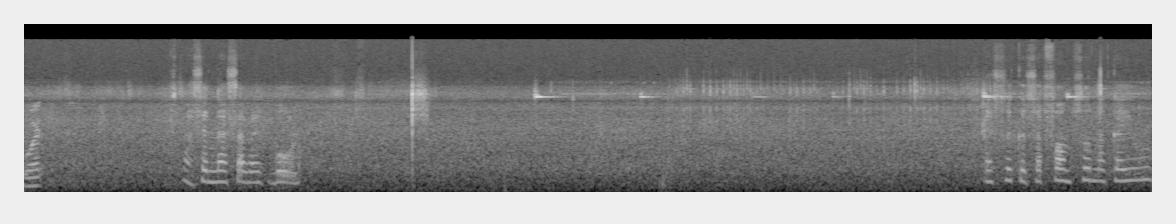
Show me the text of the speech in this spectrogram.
Ouais. Ah, celle-là, ça va être beau. là. Est-ce que ça forme sur le caillou?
